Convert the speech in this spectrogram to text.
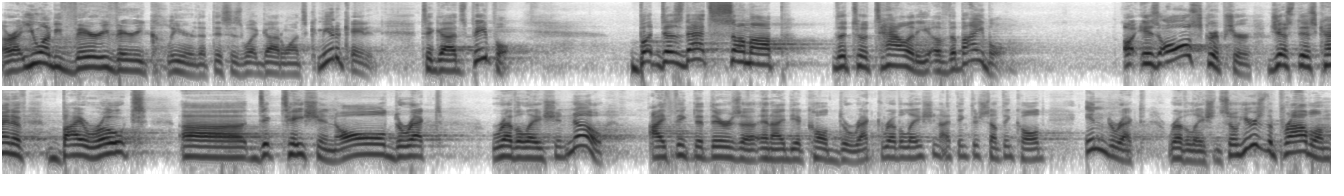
All right, you want to be very, very clear that this is what God wants communicated to God's people. But does that sum up the totality of the Bible? Uh, is all scripture just this kind of by rote uh, dictation, all direct revelation? No. I think that there's a, an idea called direct revelation. I think there's something called indirect revelation. So here's the problem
